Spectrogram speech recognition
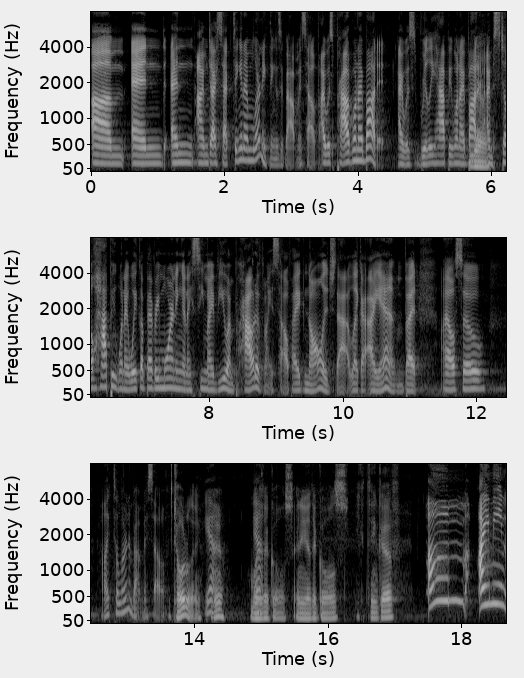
Um, and and I'm dissecting and I'm learning things about myself. I was proud when I bought it. I was really happy when I bought Yeah. it. I'm still happy when I wake up every morning and I see my view. I'm proud of myself. I acknowledge that, like I, I am. But I also I like to learn about myself. Totally. Yeah. What Yeah. other goals? Any other goals you could think of? Um, I mean,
